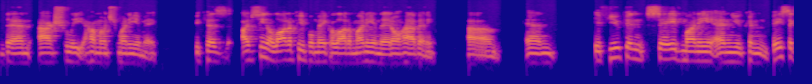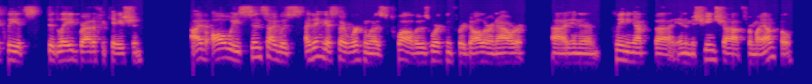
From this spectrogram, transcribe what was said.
than actually how much money you make because I've seen a lot of people make a lot of money and they don't have any. Um, and if you can save money and you can basically, it's delayed gratification. I've always, since I was, I think I started working when I was 12, I was working for a dollar an hour uh, in a cleaning up uh, in a machine shop for my uncle.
